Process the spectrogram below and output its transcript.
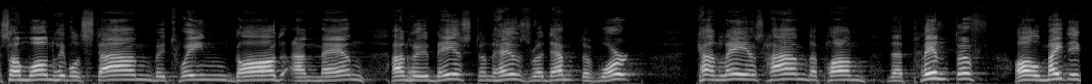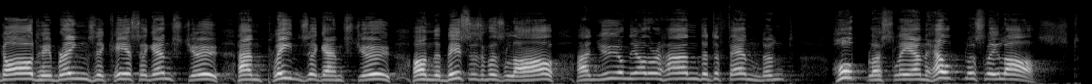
Someone who will stand between God and men, and who, based on his redemptive work, can lay his hand upon the plaintiff Almighty God who brings the case against you and pleads against you on the basis of His law, and you, on the other hand, the defendant, hopelessly and helplessly lost.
